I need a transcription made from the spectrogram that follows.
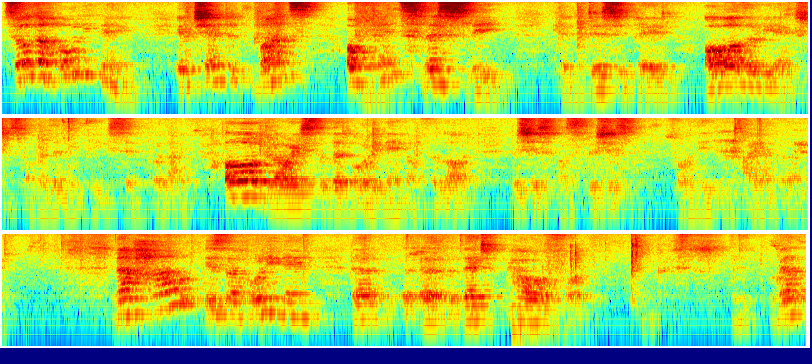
So the holy name, if chanted once offenselessly can dissipate all the reactions of a living being's sinful life. All glories to the holy name of the Lord, which is auspicious for the entire world. Now, how is the holy name uh, uh, that powerful? Well,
